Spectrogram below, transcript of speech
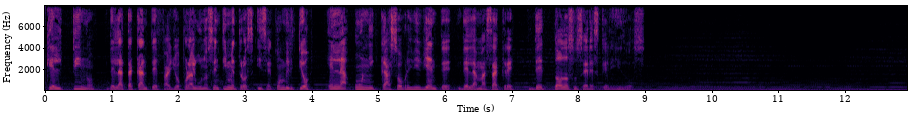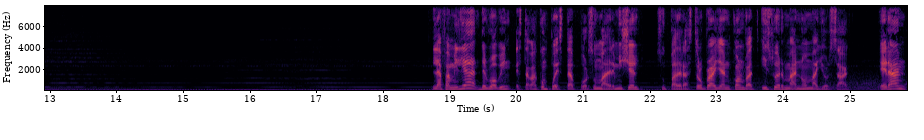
que el tino del atacante falló por algunos centímetros y se convirtió en la única sobreviviente de la masacre de todos sus seres queridos. La familia de Robin estaba compuesta por su madre Michelle, su padrastro Brian Conrad y su hermano mayor Zach. Eran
